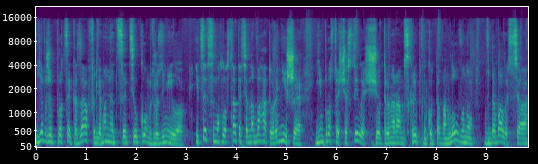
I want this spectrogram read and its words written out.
Я вже про це казав, для мене це цілком зрозуміло. І це все могло статися набагато раніше. Їм просто щастило, що тренерам Скрипнику та Ван Ловену вдавалося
